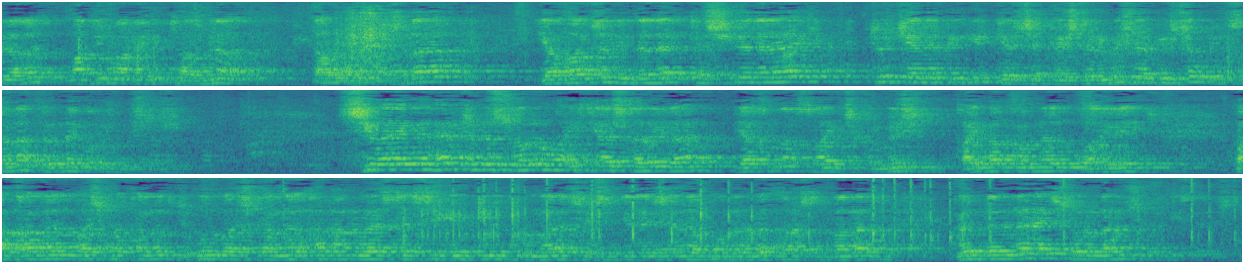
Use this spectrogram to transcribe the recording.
liralık maddi manevi tazminat davası açılarak yabancı liderler teşkil edilerek Türkiye'de bir ilk gerçekleştirilmiş ve birçok insana örnek oluşmuştur. Siverek'in her türlü sorun ve ihtiyaçlarıyla yakından sahip çıkılmış, kaymakamlık, valilik, bakanlık, başbakanlık, cumhurbaşkanlığı, Harran Üniversitesi yetkili kurumlara çeşitli dilekçe raporları ve araştırmalar gönderilerek sorunların çözümü istemiştir.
